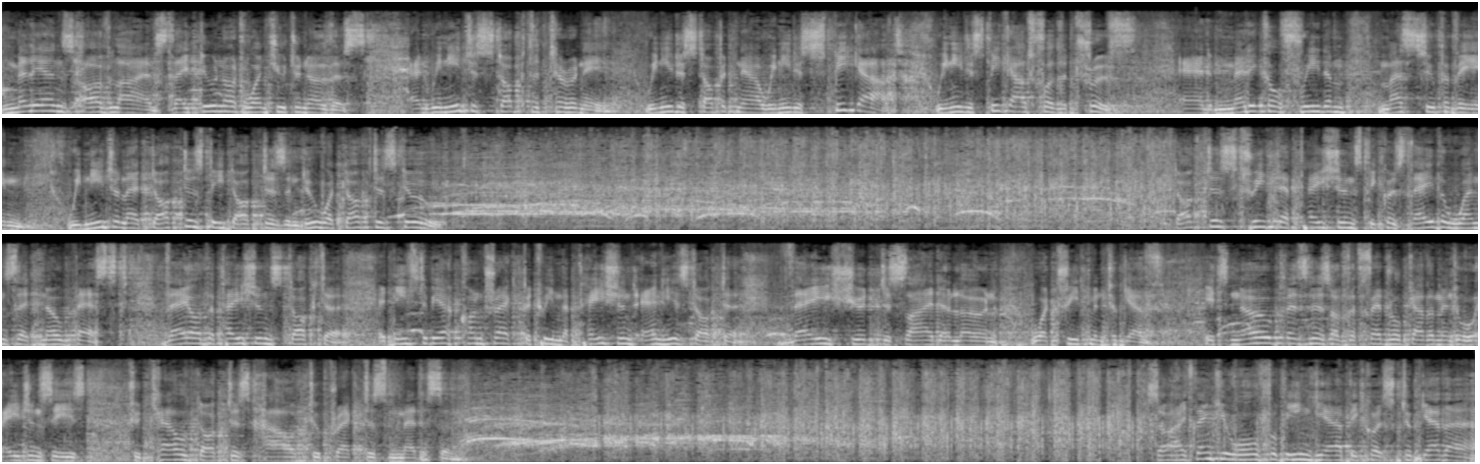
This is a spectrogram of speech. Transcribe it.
millions of lives. They do not want you to know this. And we need to stop the tyranny. We need to stop it now. We need to speak out. We need to speak out for the truth. And medical freedom must supervene. We need to let doctors be doctors and do what doctors do. Doctors treat their patients because they're the ones that know best. They are the patient's doctor. It needs to be a contract between the patient and his doctor. They should decide alone what treatment to give. It's no business of the federal government or agencies to tell doctors how to practice medicine. So I thank you all for being here because together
